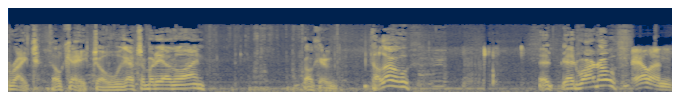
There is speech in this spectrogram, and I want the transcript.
Right. Okay. So we got somebody on the line. Okay. Hello. Ed- Eduardo, Alan,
